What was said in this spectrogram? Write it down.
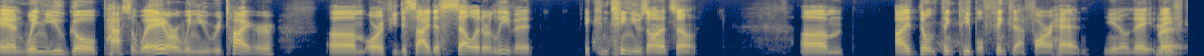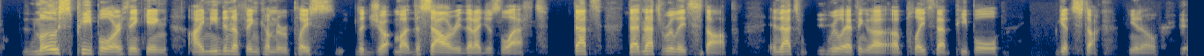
And when you go pass away or when you retire, um, or if you decide to sell it or leave it, it continues on its own. Um, I don't think people think that far ahead. You know, they they most people are thinking I need enough income to replace the job, the salary that I just left. That's that. That's really stop, and that's really I think a, a place that people get stuck. You know, Y-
